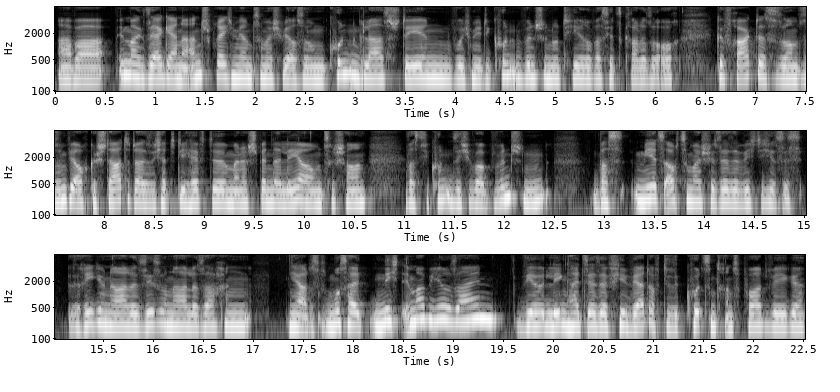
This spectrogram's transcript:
aber immer sehr gerne ansprechen. Wir haben zum Beispiel auch so ein Kundenglas stehen, wo ich mir die Kundenwünsche notiere, was jetzt gerade so auch gefragt ist. So sind wir auch gestartet. Also ich hatte die Hälfte meiner Spender leer, um zu schauen, was die Kunden sich überhaupt wünschen. Was mir jetzt auch zum Beispiel sehr, sehr wichtig ist, ist regionale, saisonale Sachen. Ja, das muss halt nicht immer Bio sein. Wir legen halt sehr, sehr viel Wert auf diese kurzen Transportwege.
